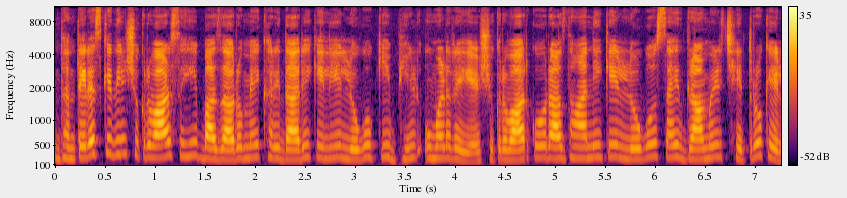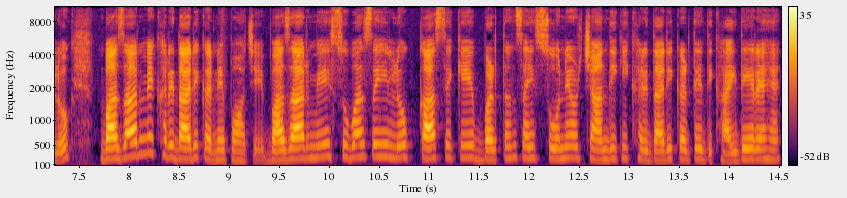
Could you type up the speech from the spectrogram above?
धनतेरस के दिन शुक्रवार से ही बाजारों में खरीदारी के लिए लोगों की भीड़ उमड़ रही है। शुक्रवार को राजधानी के लोगों सहित ग्रामीण क्षेत्रों के लोग बाज़ार में खरीदारी करने पहुँचे। बाज़ार में सुबह से ही लोग कांसे के, बर्तन सहित सोने और चांदी की खरीदारी करते दिखाई दे रहे हैं।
